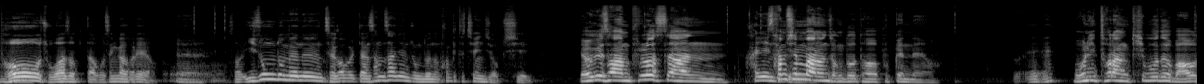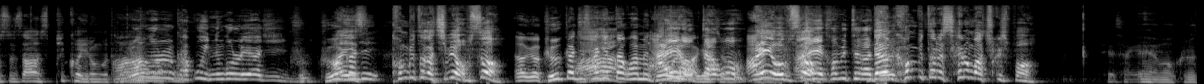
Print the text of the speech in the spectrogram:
더 좋아졌다고 생각을 해요. 예. 그래서 이 정도면은 제가 볼 때 한 3, 4년 정도는 컴퓨터 체인지 없이 여기서 한 플러스 한 하이엔드 30만 원 정도 더 붙겠네요. 예? 예? 모니터랑 키보드, 마우스, 사 스피커 이런 거 다. 그런 거를 갖고 있는 걸로 해야지. 그것까지 아니, 컴퓨터가 집에 없어. 아, 그러니까 그것까지 사겠다고 하면 더 아예. 없다고? 아예 없어. 아예 컴퓨터가 내가 저- 컴퓨터를 새로 맞추고 싶어. 세상에. 예, 뭐 그렇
